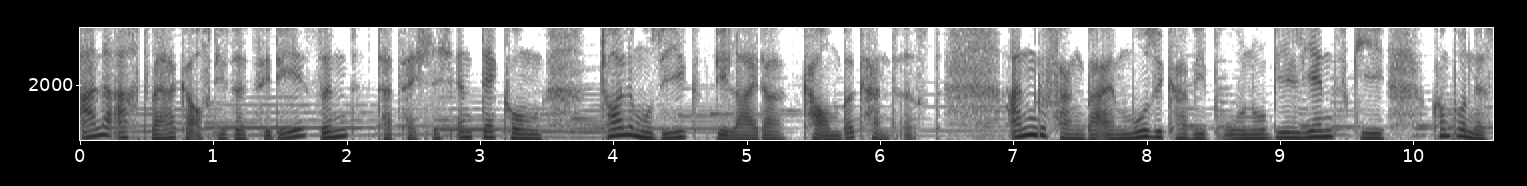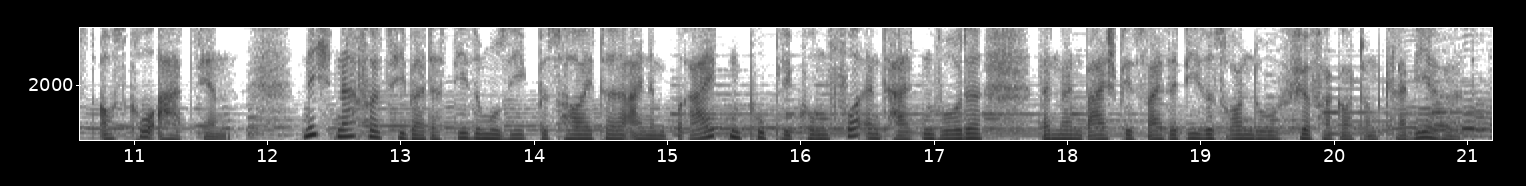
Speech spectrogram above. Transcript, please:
Alle acht Werke auf dieser CD sind tatsächlich Entdeckungen. Tolle Musik, die leider kaum bekannt ist. Angefangen bei einem Musiker wie Bruno Bieljenski, Komponist aus Kroatien. Nicht nachvollziehbar, dass diese Musik bis heute einem breiten Publikum vorenthalten wurde, wenn man beispielsweise dieses Rondo für Fagott und Klavier hört.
